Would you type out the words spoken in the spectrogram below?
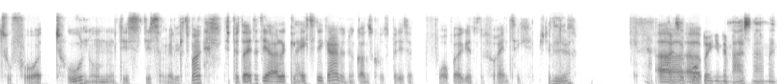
zuvor tun, um dies, dies möglich zu machen. Das bedeutet ja alle gleichzeitig, wenn du ganz kurz bei dieser vorbeugenden Forensik, stimmt ja. das? Also äh, vorbeugende Maßnahmen,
